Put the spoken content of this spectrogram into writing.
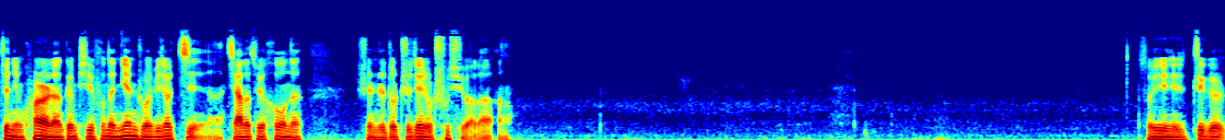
正经块呢跟皮肤的粘着比较紧啊，夹到最后呢，甚至都直接就出血了啊。所以这个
